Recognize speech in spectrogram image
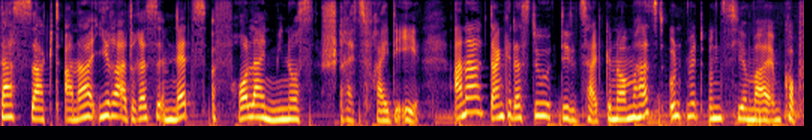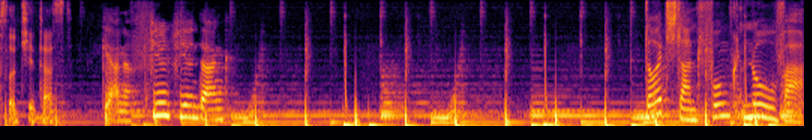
Das sagt Anna. Ihre Adresse im Netz fräulein-stressfrei.de. Anna, danke, dass du dir die Zeit genommen hast und mit uns hier mal im Kopf sortiert hast. Gerne. Vielen, vielen Dank. Deutschlandfunk Nova.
